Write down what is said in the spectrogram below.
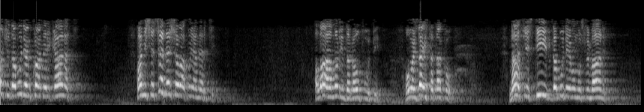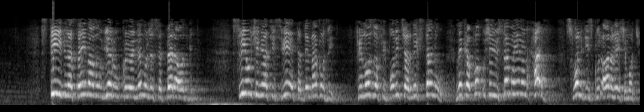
hoću da budem ko Amerikanac. Pa mi se sve dešava koji Americi. Allaha molim da ga uputi. Ovo je zaista tako. Nas je stid da budemo muslimani. Stid nas da imamo vjeru kojoj ne može se pera odbiti. Svi učenjaci svijeta, demagozi, filozofi, poličar, nek stanu, neka pokušaju samo jedan harf sloniti iz Kur'ana, neće moći.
